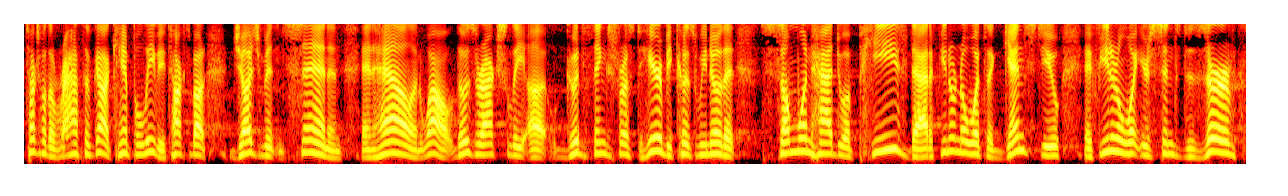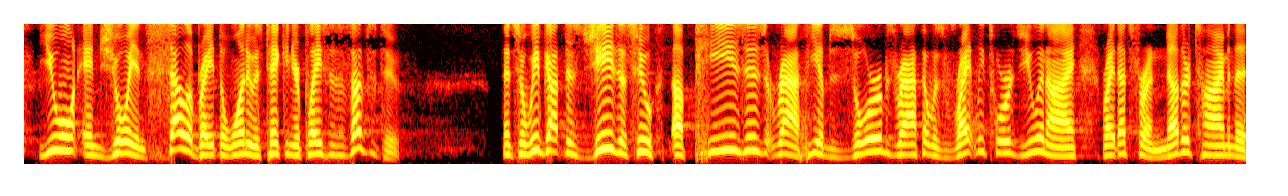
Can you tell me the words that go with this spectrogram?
talks about the wrath of God. Can't believe it. He talks about judgment and sin and, and hell. And wow, those are actually uh, good things for us to hear because we know that someone had to appease that. If you don't know what's against you, if you don't know what your sins deserve, you won't enjoy and celebrate the one who has taken your place as a substitute. And so we've got this Jesus who appeases wrath. He absorbs wrath that was rightly towards you and I, right? That's for another time. And the,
